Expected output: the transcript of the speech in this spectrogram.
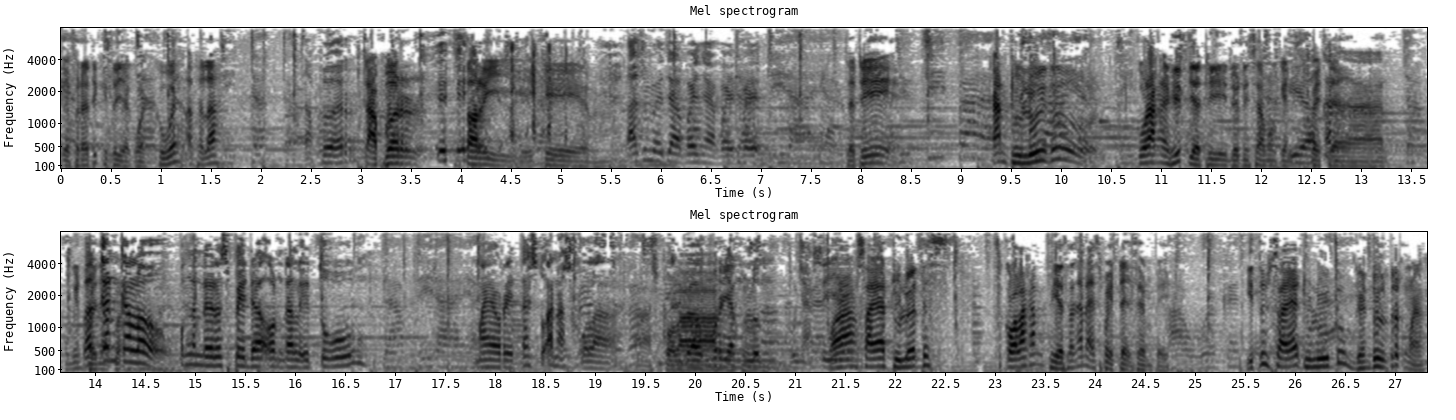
ya berarti gitu ya gue. Gue adalah cabar. cabur story iki. Langsung baca apanya, poin poin. Jadi kan dulu itu kurang hit ya di Indonesia mungkin Iya, sepeda. Mungkin Bahkan banyak kalau pengendara sepeda ontel itu mayoritas itu anak sekolah. Anak sekolah, Di bawah umur yang gitu. belum punya SIM. Orang saya dulu itu sekolah kan biasanya naik sepeda SMP. Itu saya dulu itu gandul truk mas.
